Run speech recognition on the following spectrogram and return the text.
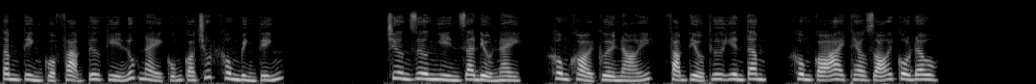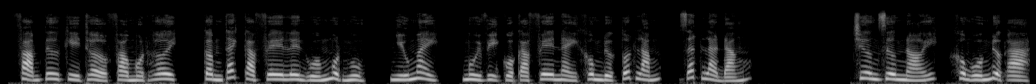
tâm tình của Phạm Tư Kỳ lúc này cũng có chút không bình tĩnh. Trương Dương nhìn ra điều này, không khỏi cười nói, Phạm Tiểu Thư yên tâm, không có ai theo dõi cô đâu. Phạm Tư Kỳ thở vào một hơi, cầm tách cà phê lên uống một ngụm, nhíu mày, mùi vị của cà phê này không được tốt lắm, rất là đắng. Trương Dương nói, không uống được à,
